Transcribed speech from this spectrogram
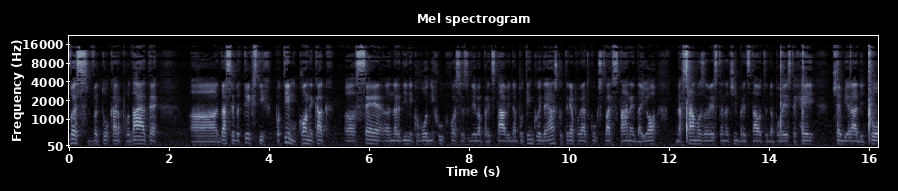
vs v to, kar prodajate. uh, da se v tekstih, potem, ko nekako se naredi neko vodni huk, ko se zadeva predstavi, da potem, ko je dejansko treba povedati, koliko stvar stane, da jo na samozavesten način predstavite, da poveste, hej. Če bi radi to,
